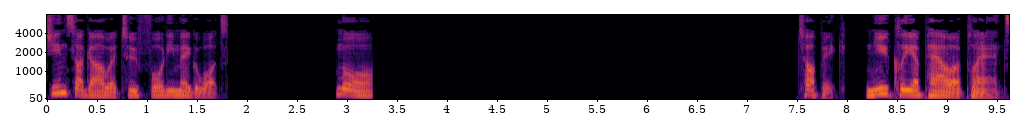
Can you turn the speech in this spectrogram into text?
Jinsagawa II 40 MW More Topic: Nuclear power plants.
